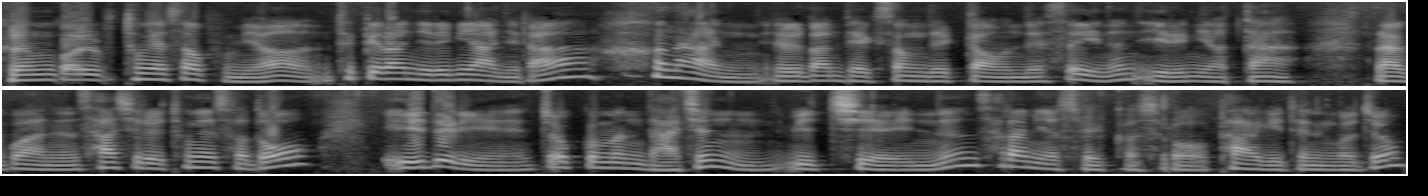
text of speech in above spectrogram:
그런 걸 통해서 보면 특별한 이름이 아니라 흔한 일반 백성들 가운데 쓰이는 이름이었다라고 하는 사실을 통해서도 이들이 조금은 낮은 위치에 있는 사람이었을 것으로 파악이 되는 거죠.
